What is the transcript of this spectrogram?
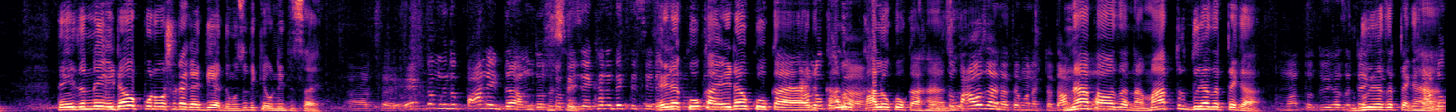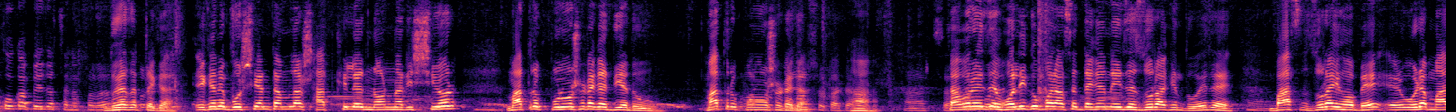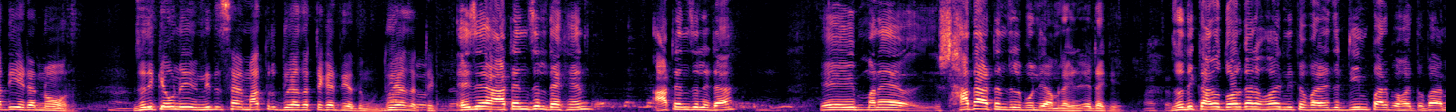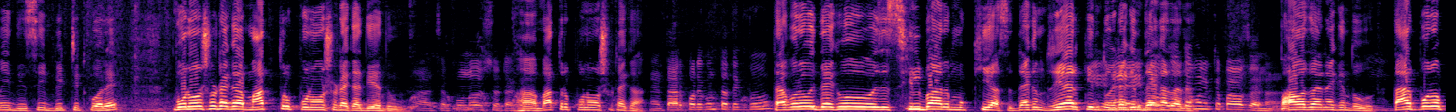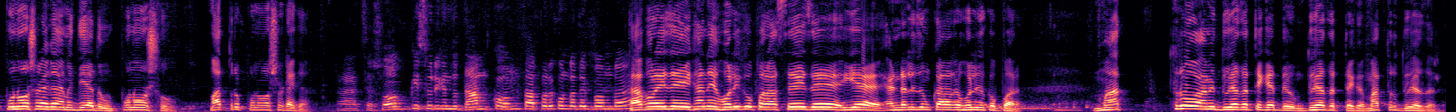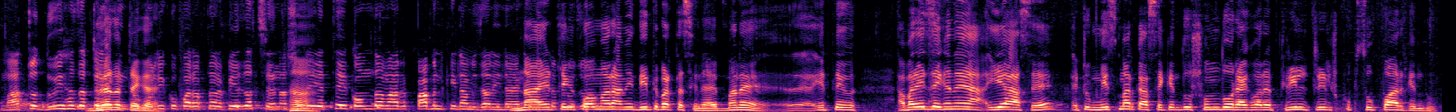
তো এই জন্য এটাও পনেরোশো টাকায় দিয়ে দেবো যদি কেউ নিতে চায়। আচ্ছা একদম কিন্তু পানির দাম দর্শক এই যে এখানে দেখতেছি এটা এটা কোকা এটাও কোকা কালো কালো কোকা হ্যাঁ। তো পাওয়া যায় না তেমন একটা দাম না পাওয়া যায় না মাত্র দুই হাজার টাকা। মাত্র 2000 টাকা। 2000 টাকা, হ্যাঁ। কালো কোকা পেয়ে যাচ্ছেন আপনারা। দুই হাজার টাকা। এখানে বসিয়ান টামলার সাত খিলের নন নারী শিওর মাত্র টাকা দিয়ে দেবো। মাত্র পনেরোশো টাকা। 1500 টাকা। হ্যাঁ। আচ্ছা তারপরে এই যে হলিকুপার আছে দেখেন এই যে জোড়া কিন্তু এই যে বাস জোড়াই হবে ওইটা মাদি এটা নর। যদি কেউ নিতে চায় মাত্র দুই হাজার টাকা দিয়ে দেবো দুই হাজার টাকা। এই যে আট এঞ্জেল দেখেন আট এঞ্জেল এটা। এই মানে সাদা আট এঞ্জেল বলি আমরা এটাকে। আচ্ছা। যদি কারও দরকার হয় নিতে পারেন এই যে ডিম পারবে হয়তো বা আমি দিছি বিট টিট করে পনেরোশো টাকা মাত্র পনেরোশো টাকা দিয়ে দেবো। আচ্ছা 1500 হ্যাঁ মাত্র পনেরোশো টাকা। হ্যাঁ, তারপরে কোনটা দেখব? তারপরে ওই দেখো ওই যে সিলভার মুখী আছে। দেখেন রেয়ার কিন্তু এটা হ্যাঁ, কিন্তু দেখা যায় না। পাওয়া যায় না। পাওয়া যায় না কিন্তু। তারপরও পনেরোশো টাকা আমি দিয়ে দেবো পনেরোশো। মাত্র পনেরোশো টাকা। আচ্ছা সব কিছুরই কিন্তু দাম কম। তারপরে কোনটা দেখব আমরা? তারপরে এই যে এখানে আছে যে ইয়ে অ্যান্ডালিজম কালারের মাত্র আমি দুই হাজার টাকা দেব দুই হাজার টাকা মাত্র দুই হাজার। মাত্র দুই হাজার 2000 টাকা। টাকা। কুপার আপনারা পেয়ে যাচ্ছেন। আসলে এর থেকে কম দাম আর পাবেন কিনা আমি জানি না। না এর থেকে কম আর আমি দিতে পারতেছি না। মানে এর থেকে আবার এই যে এখানে ইয়ে আছে একটু মিসমার্ক আছে কিন্তু সুন্দর একবারে ফ্রিল ট্রিল খুব সুপার কিন্তু।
